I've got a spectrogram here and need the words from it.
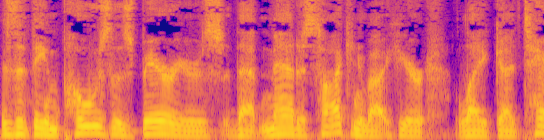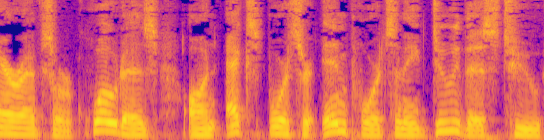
is that they impose those barriers that Matt is talking about here, like uh, tariffs or quotas on exports or imports. And they do this to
